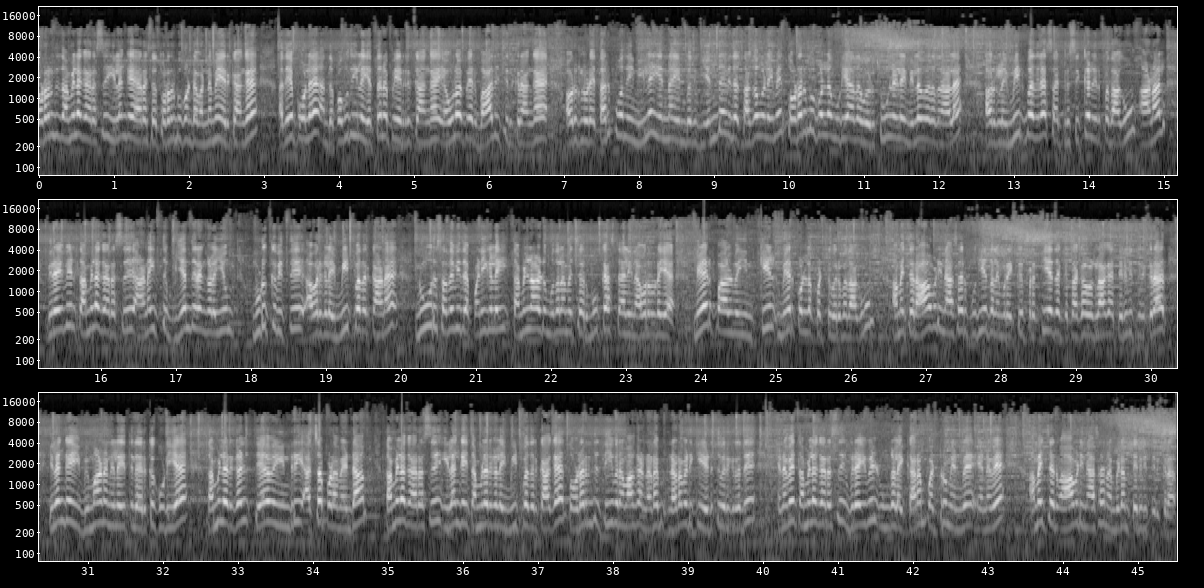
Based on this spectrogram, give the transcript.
தொடர்ந்து தமிழக அரசு இலங்கை அரசை தொடர்பு கொண்ட வண்ணமே இருக்காங்க. அதே போல அந்த பகுதியில் எத்தனை பேர் இருக்காங்க எவ்வளோ பேர் பாதிச்சிருக்கிறாங்க அவர்களுடைய தற்போதைய நிலை என்ன என்பதுக்கு எந்தவித தகவலையுமே தொடர்பு கொள்ள முடியாத ஒரு சூழ்நிலை நிலவுவதனால அவர்களை மீட்பதில் சற்று சிக்கல் இருப்பதாகவும் ஆனால் விரைவில் தமிழக அரசு அனைத்து இயந்திரங்களையும் முடுக்குவித்து அவர்களை மீட்பதற்கான நூறு சதவீத பணிகளை தமிழ்நாடு முதலமைச்சர் மு க ஸ்டாலின் அவருடைய மேற்பார்வையின் கீழ் மேற்கொள்ளப்பட்டு வருவதாகவும் அமைச்சர் ஆவடி நாசர் புதிய தலைமுறைக்கு பிரத்யேக தகவல்களாக தெரிவித்திருக்கிறார். இலங்கை விமான நிலையத்தில் இருக்கக்கூடிய தமிழர்கள் தேவையின்றி அச்சப்பட வேண்டாம். தமிழக அரசு இலங்கை தமிழர்களை மீட்பதற்காக தொடர்ந்து தீவிரமாக நட- நடவடிக்கை எடுத்து வருகிறது. எனவே தமிழக அரசு விரைவில் உங்களை கரம் பற்றும் எனவே அமைச்சர் ஆவடி நாசர் நம்மிடம் தெரிவித்திருக்கிறார்.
